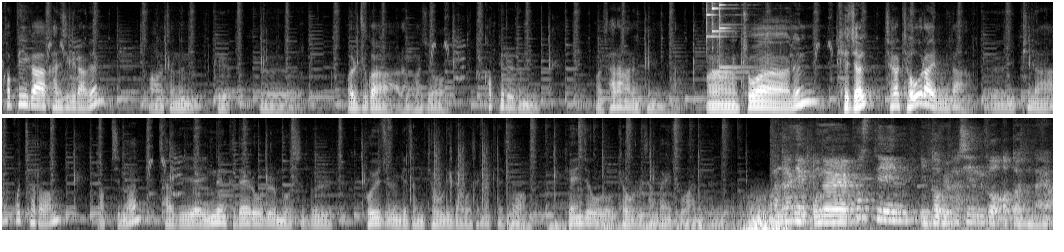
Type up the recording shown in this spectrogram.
커피가 간식이라면 어, 저는 그, 그 얼주가라고 하죠. 커피를 좀 어, 사랑하는 편입니다. 아, 좋아하는 계절? 제가 겨울아이입니다. 그 잎이나 꽃처럼 없지만 자기의 있는 그대로를 모습을 보여주는 게 전 겨울이라고 생각해서 개인적으로 겨울을 상당히 좋아하는 편입니다. 관장님 오늘 포스트인 인터뷰 하신 거 어떠셨나요?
